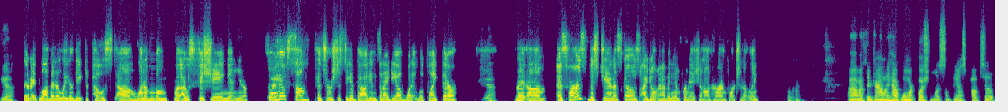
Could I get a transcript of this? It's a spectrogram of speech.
Yeah. that I'd love at a later date to post. Um, one of them, well, I was fishing, and you know, so I have some pictures just to give the audience an idea of what it looked like there. Yeah. But um, as far as Miss Janice goes, I don't have any information on her, unfortunately. Okay. Um, I think I only have one more question unless something else pops up.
